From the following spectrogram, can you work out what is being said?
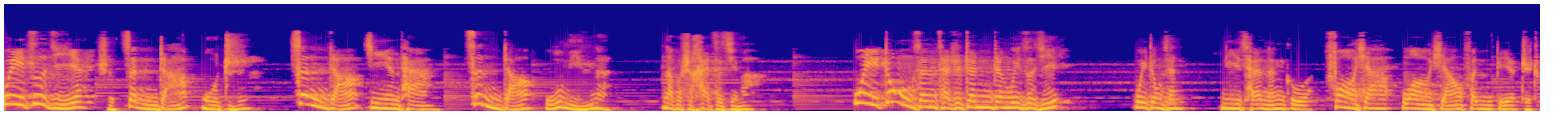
为自己是增长我执，增长兼贪，增长无名啊，那不是害自己吗？为众生才是真正为自己，为众生，你才能够放下妄想分别执着，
